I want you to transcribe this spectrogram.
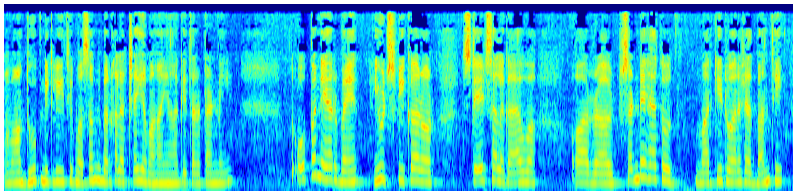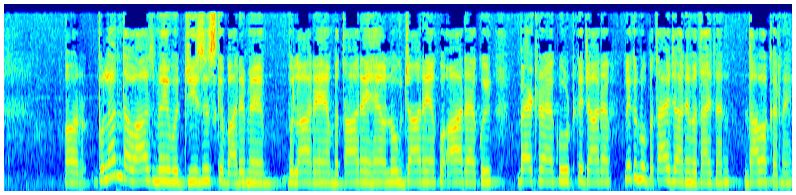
وہاں دھوپ نکلی تھی، موسم بھی میرا خیال اچھا ہی ہے، وہاں یہاں کی طرح ٹھنڈ نہیں ہے۔ تو اوپن ایئر میں ہیوج اسپیکر اور اسٹیج سا لگایا ہوا، اور سنڈے ہے تو مارکیٹ وغیرہ شاید بند تھی۔ اور بلند آواز میں وہ جیزس کے بارے میں بلا رہے ہیں، بتا رہے ہیں اور لوگ جا رہے ہیں، کوئی آ رہا ہے، کوئی بیٹھ رہا ہے، کوئی اٹھ کے جا رہا ہے، لیکن وہ بتائے جا رہے ہیں، بتائے جا رہے ہیں، دعوی کر رہے ہیں۔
